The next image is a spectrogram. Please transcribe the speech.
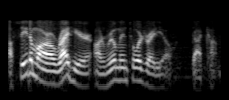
I'll see you tomorrow right here on RealMentorsRadio.com.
